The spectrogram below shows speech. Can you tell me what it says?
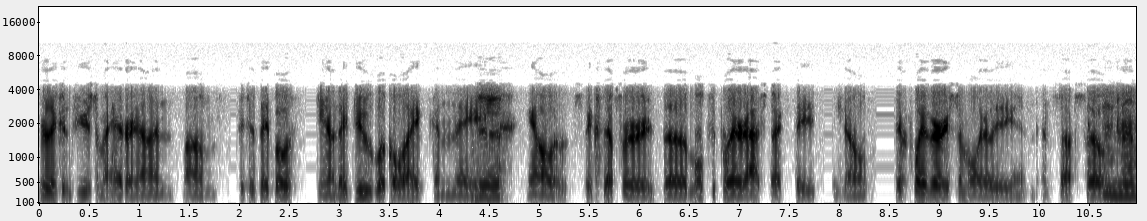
really confused in my head right now, and um, because they both you know they do look alike and they yeah. you know except for the multiplayer aspect they you know they play very similarly and, and stuff. So. Yeah.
